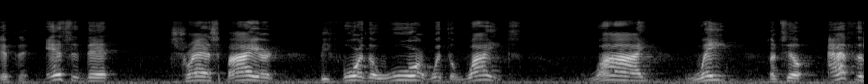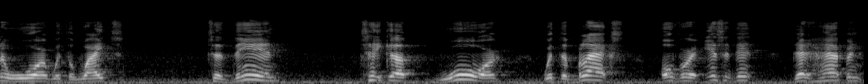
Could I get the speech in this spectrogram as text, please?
if the incident transpired before the war with the whites, why wait until after the war with the whites to then take up war with the blacks over an incident that happened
